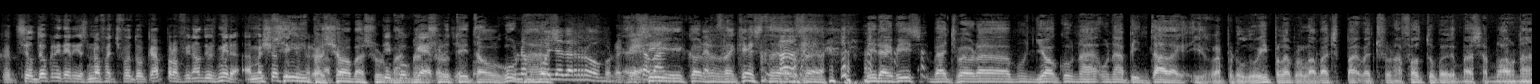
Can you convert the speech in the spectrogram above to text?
Que si el teu criteri és no faig foto cap, però al final dius, mira, amb això sí, Sí, que faré per una això foto. va Tipus m'han què, per sortit algunes... Una ampolla de rom. Eh? Sí, coses d'aquestes. Eh. Mira, he vist, vaig veure en un lloc una, una pintada irreproduïble, però la vaig, vaig fer una foto perquè em va semblar una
